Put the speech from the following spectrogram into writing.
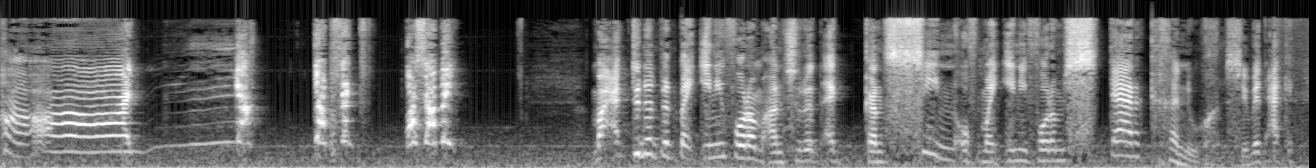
Ha! Ja, topsik. Wasabi. Maar ek doen dit met my uniform aan sodat ek kan sien of my uniform sterk genoeg is. Jy weet ek het,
